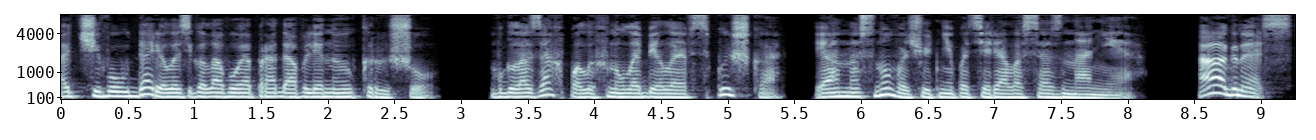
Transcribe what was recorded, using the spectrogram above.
отчего ударилась головой о продавленную крышу. В глазах полыхнула белая вспышка, и Анна снова чуть не потеряла сознание. «Агнес!»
